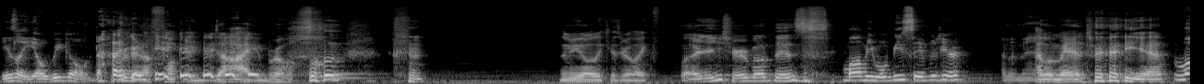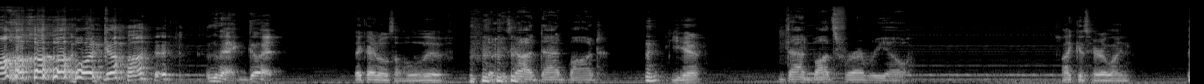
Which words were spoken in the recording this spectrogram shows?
He's like, "Yo, we gonna die. We're gonna fucking die, bro. then you know the kids are like, "Are you sure about this?" Mommy, we'll be safe in here. I'm a man. I'm a man. yeah. oh my god. Look at that gut. That guy knows how to live. Yo, he's got a dad bod. yeah. Dad bods forever, yo. I like his hairline.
